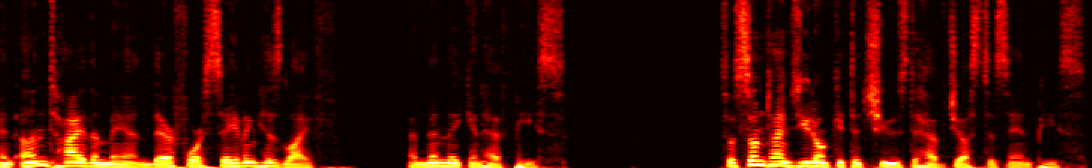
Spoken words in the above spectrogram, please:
and untie the man, therefore saving his life, and then they can have peace. So sometimes you don't get to choose to have justice and peace.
